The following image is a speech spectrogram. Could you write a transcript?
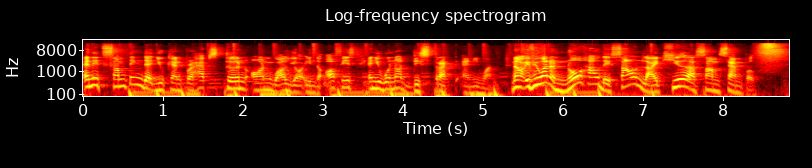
and it's something that you can perhaps turn on while you're in the office and you will not distract anyone. Now, if you want to know how they sound like, here are some samples.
